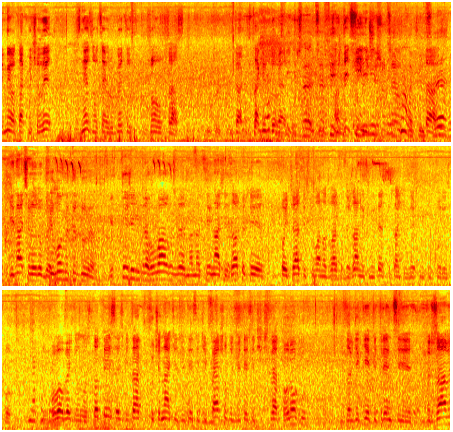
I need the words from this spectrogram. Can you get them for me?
І ми отак почали знизу це робити жовт трас. Так, так і довели. Це, це А, де фініш. фініш? Фініш, це от Так, це і почали робити. кілометр до верху. Ти же відреагував вже на, на ці наші запити. В той час існував називається Державний комітет з питань фізичної культури і спорту. Було виділено 100 тисяч і так, починаючи з 2001 до 2004 року, завдяки підтримці держави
